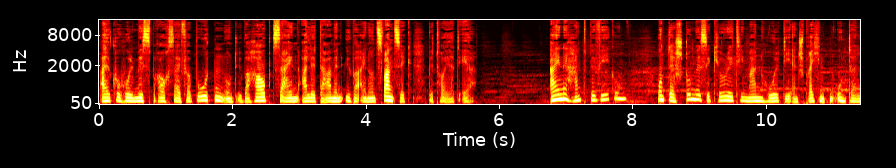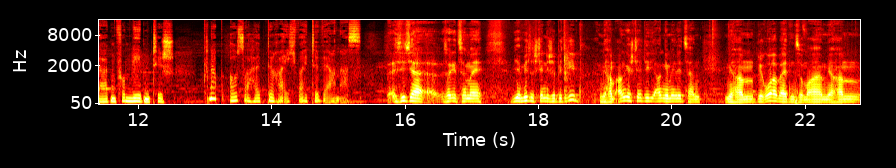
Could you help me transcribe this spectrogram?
Alkoholmissbrauch sei verboten und überhaupt seien alle Damen über 21, beteuert er. Eine Handbewegung und der stumme Security-Mann holt die entsprechenden Unterlagen vom Nebentisch, knapp außerhalb der Reichweite Werners. Es ist ja, sage ich jetzt einmal, wie ein mittelständischer Betrieb. Wir haben Angestellte, die angemeldet sind. Wir haben Büroarbeiten zu machen. Wir haben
